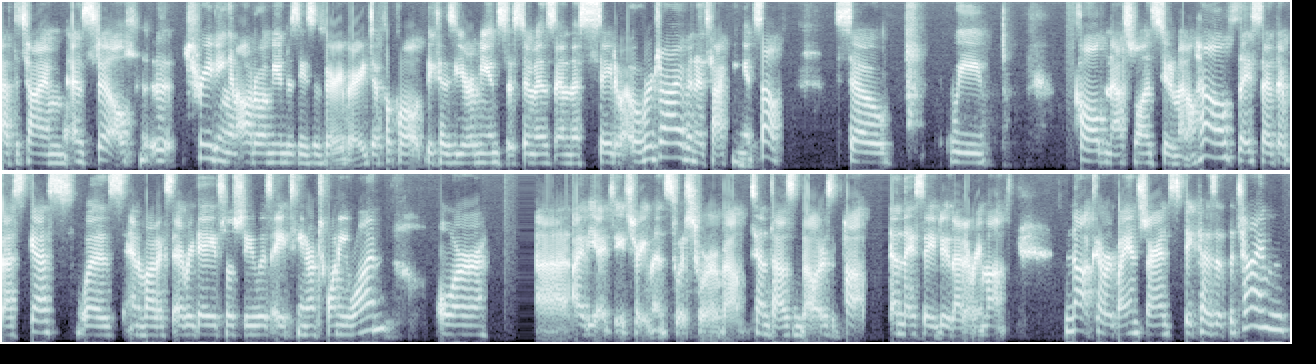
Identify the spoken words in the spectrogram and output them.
at the time, and still, uh, treating an autoimmune disease is very, very difficult because your immune system is in this state of overdrive and attacking itself. So we called National Institute of Mental Health. They said their best guess was antibiotics every day until she was 18 or 21, or uh, IVIG treatments, which were about $10,000 a pop. And they say do that every month. Not covered by insurance because at the time,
